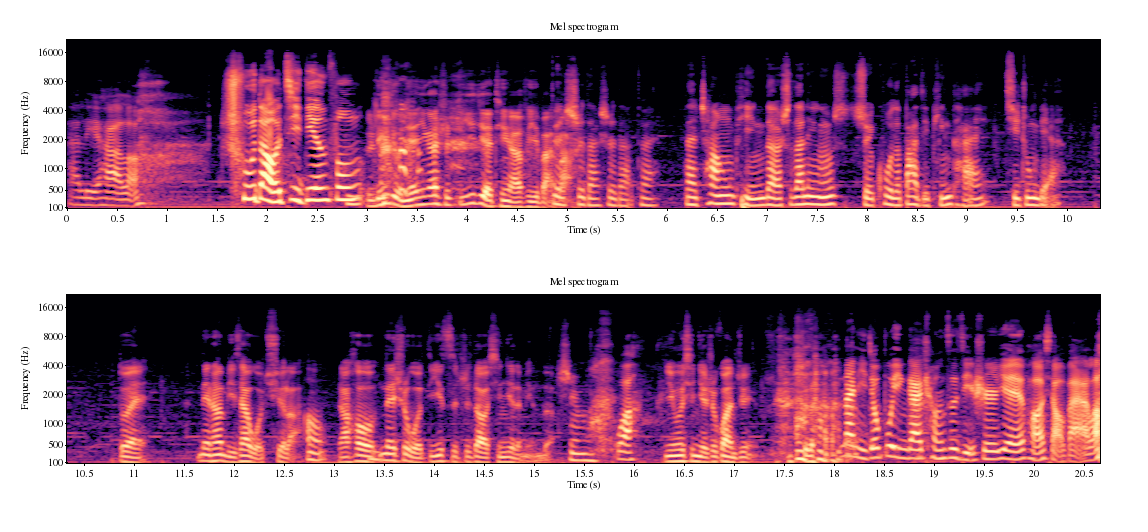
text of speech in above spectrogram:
太厉害了，出道即巅峰。零九年应该是第一届 T F 一百吧？对，是的，是的，对，在昌平的十三陵水库的坝底平台起终点。对，那场比赛我去了。哦，然后那是我第一次知道欣姐的名字。是吗？哇！因为欣姐是冠军，是的。那你就不应该称自己是越野跑小白了，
